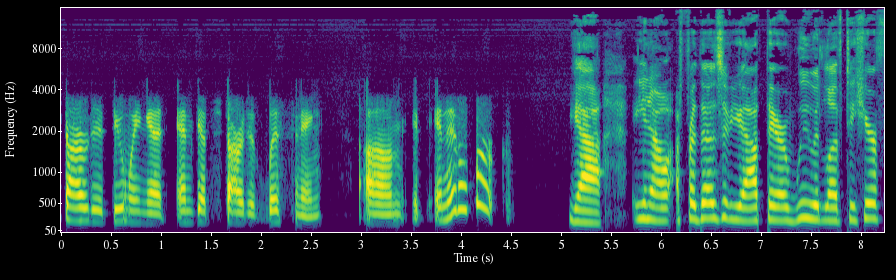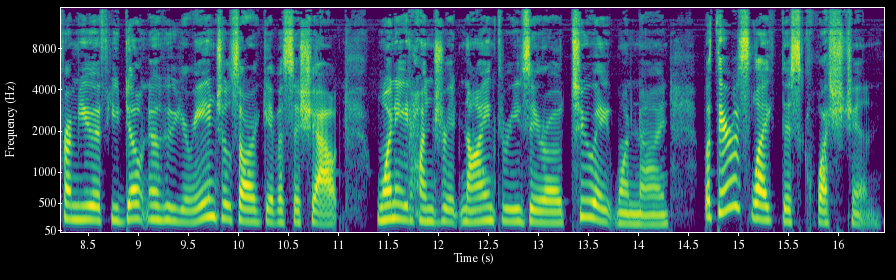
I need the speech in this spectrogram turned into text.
started doing it and get started listening, um, and it'll work. Yeah. You know, for those of you out there, we would love to hear from you. If you don't know who your angels are, give us a shout 1 800 930 2819. But there's like this question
